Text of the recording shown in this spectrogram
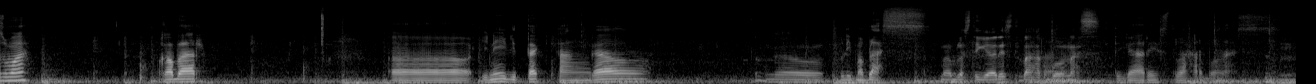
semua, apa kabar? Eh, ini di tag tanggal Tanggal 15 15 tiga hari setelah Harbolnas. tiga hari setelah Harbolnas Hmm.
